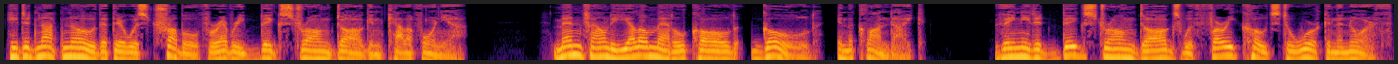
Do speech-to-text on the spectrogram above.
He did not know that there was trouble for every big, strong dog in California. Men found a yellow metal called gold in the Klondike. They needed big, strong dogs with furry coats to work in the north.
